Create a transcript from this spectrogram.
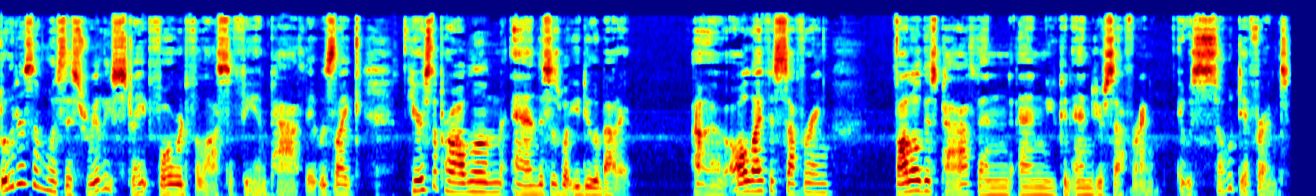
Buddhism was this really straightforward philosophy and path. It was like, here's the problem, and this is what you do about it uh, all life is suffering. Follow this path and, and you can end your suffering. It was so different.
